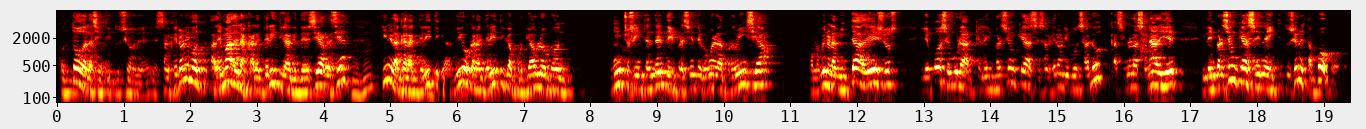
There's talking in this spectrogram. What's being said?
con todas las instituciones. San Jerónimo, además de las características que te decía recién, tiene la característica, digo característica porque hablo con muchos intendentes y presidentes de de la provincia, por lo menos la mitad de ellos, y le puedo asegurar que la inversión que hace San Jerónimo en salud casi no la hace nadie, y la inversión que hace en las instituciones tampoco.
